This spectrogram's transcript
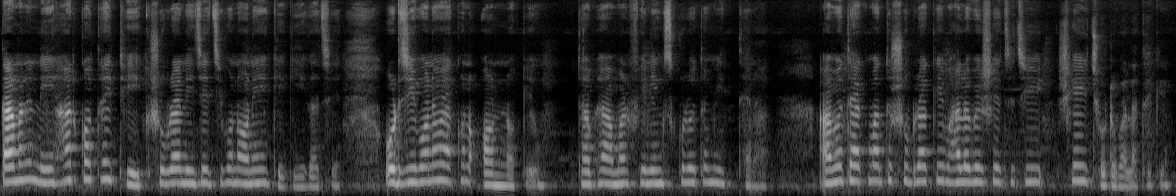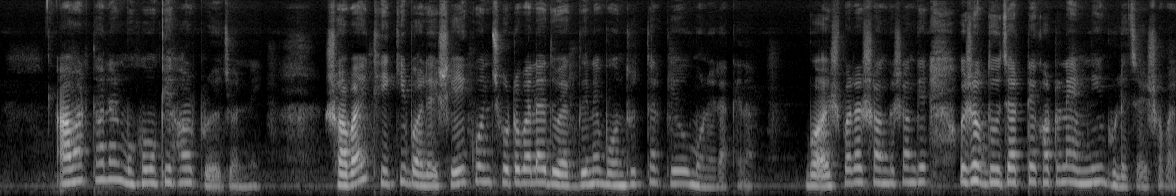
তার মানে নেহার কথাই ঠিক শুভ্রা নিজের জীবনে অনেক এগিয়ে গেছে। ওর জীবনেও এখন অন্য কেউ। তবে আমার ফিলিংসগুলো তো মিথ্যে নয়। আমি তো একমাত্র শুভ্রাকেই ভালোবেসে এসেছি সেই ছোটোবেলা থেকে। আমার তাহলে আর মুখোমুখি হওয়ার প্রয়োজন নেই। সবাই ঠিকই বলে, সেই কোন ছোটোবেলায় দু একদিনে বন্ধুত্ব আর কেউ মনে রাখে না। বয়স বাড়ার সঙ্গে সঙ্গে ওইসব দু চারটে ঘটনা এমনিই ভুলে যায় সবাই।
